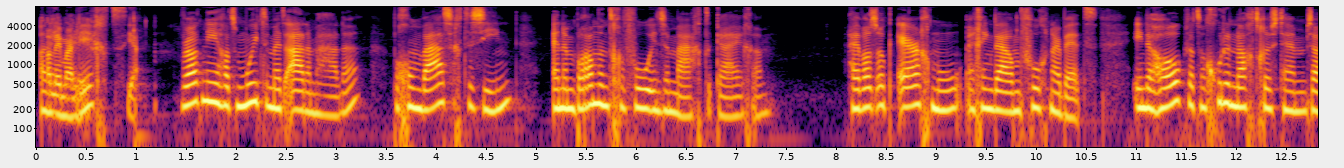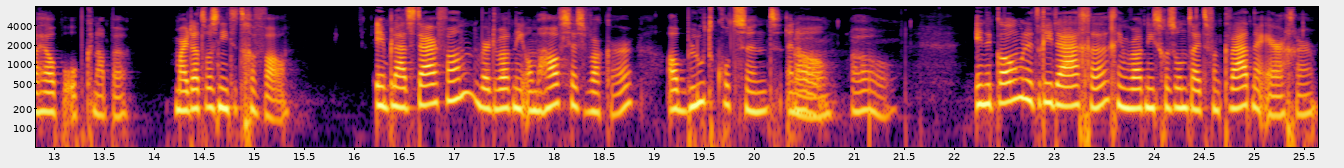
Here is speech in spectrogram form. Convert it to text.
alleen, maar licht. licht. Ja. Rodney had moeite met ademhalen, begon wazig te zien en een brandend gevoel in zijn maag te krijgen. Hij was ook erg moe en ging daarom vroeg naar bed, in de hoop dat een goede nachtrust hem zou helpen opknappen. Maar dat was niet het geval. In plaats daarvan werd Rodney om half zes wakker, al bloedkotsend en al. Oh. oh. In de komende drie dagen ging Rodney's gezondheid van kwaad naar erger.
